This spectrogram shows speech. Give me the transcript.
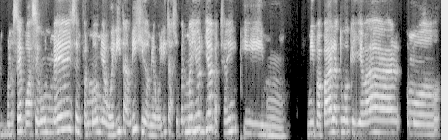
no sé, pues hace un mes se enfermó mi abuelita, Brígido, mi abuelita súper mayor ya, ¿cachai? Y Mm, mi papá la tuvo que llevar como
